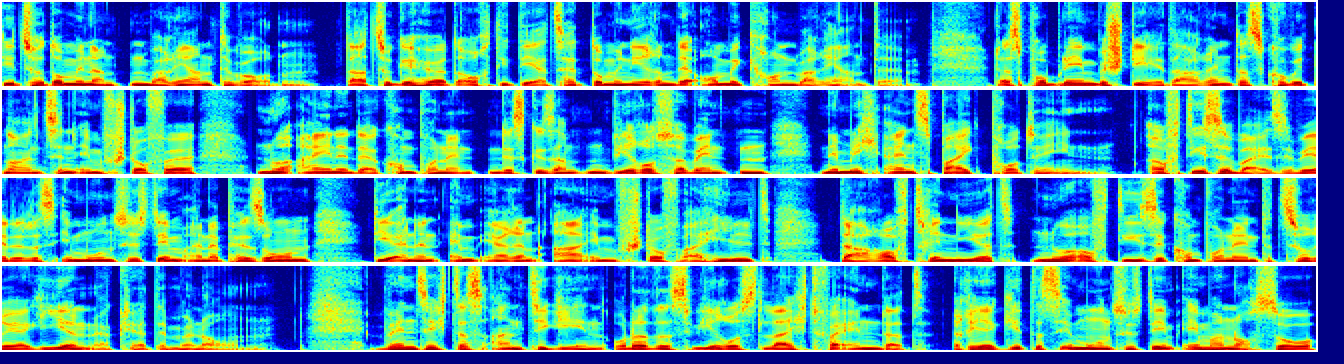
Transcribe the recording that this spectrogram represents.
die zur dominanten Variante wurden. Dazu gehört auch die derzeit dominierende Omikron-Variante. Das Problem bestehe darin, dass Covid-19-Impfstoffe nur eine der Komponenten des gesamten Virus verwenden, nämlich ein Spike-Protein. Auf diese Weise werde das Immunsystem einer Person, die einen mRNA-Impfstoff erhielt, darauf trainiert, nur auf diese Komponente zu reagieren, erklärte Malone. Wenn sich das Antigen oder das Virus leicht verändert, reagiert das Immunsystem immer noch so,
